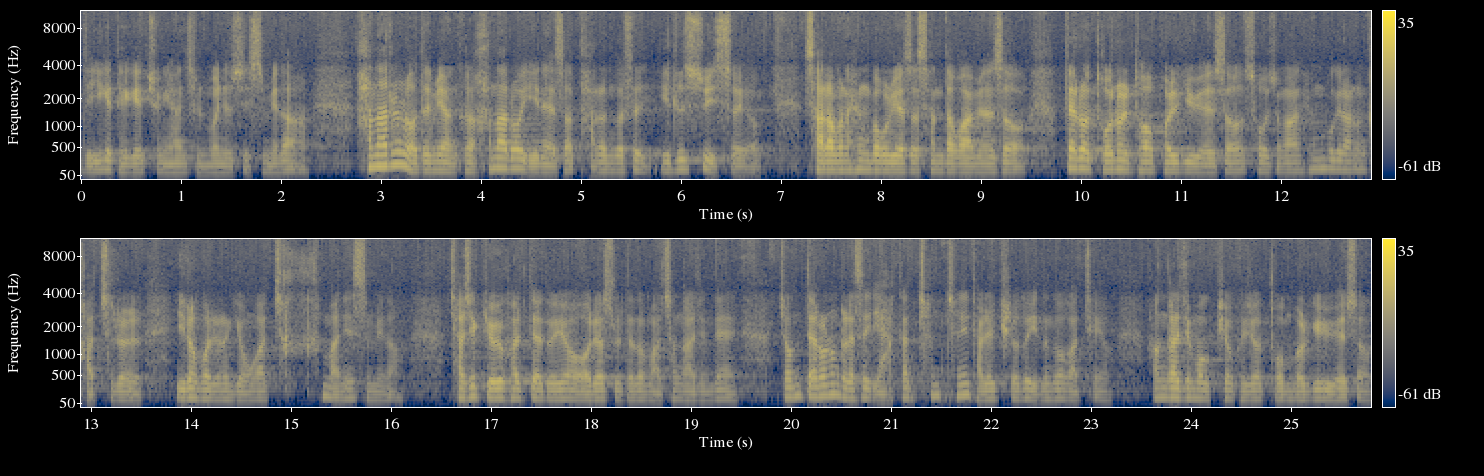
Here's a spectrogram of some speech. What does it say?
이제 이게 되게 중요한 질문일 수 있습니다. 하나를 얻으면 그 하나로 인해서 다른 것을 잃을 수 있어요. 사람은 행복을 위해서 산다고 하면서 때로 돈을 더 벌기 위해서 소중한 행복이라는 가치를 잃어버리는 경우가 참 많이 있습니다. 자식 교육할 때도요, 어렸을 때도 마찬가지인데, 좀 때로는 그래서 약간 천천히 달릴 필요도 있는 것 같아요. 한 가지 목표, 그저 돈 벌기 위해서,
